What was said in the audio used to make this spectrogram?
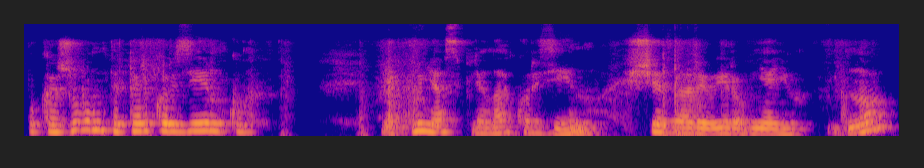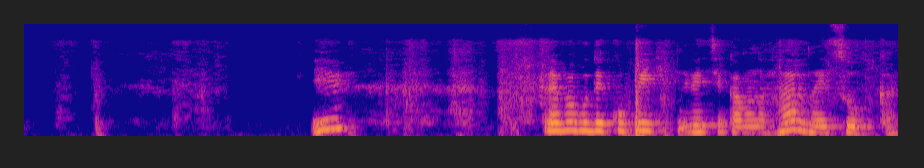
покажу вам тепер корзинку, яку я спліла корзину. Ще зараз вирівняю дно. І треба буде купити. Дивіться, яка вона гарна і цупка.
